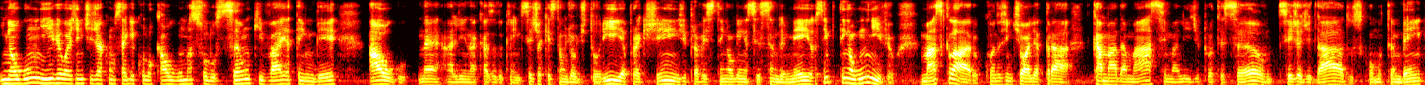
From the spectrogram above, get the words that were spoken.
em algum nível a gente já consegue colocar alguma solução que vai atender algo, né, ali na casa do cliente, seja questão de auditoria para Exchange, para ver se tem alguém acessando e-mail, sempre tem algum nível. Mas claro, quando a gente olha para camada máxima ali de proteção, seja de dados, como também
